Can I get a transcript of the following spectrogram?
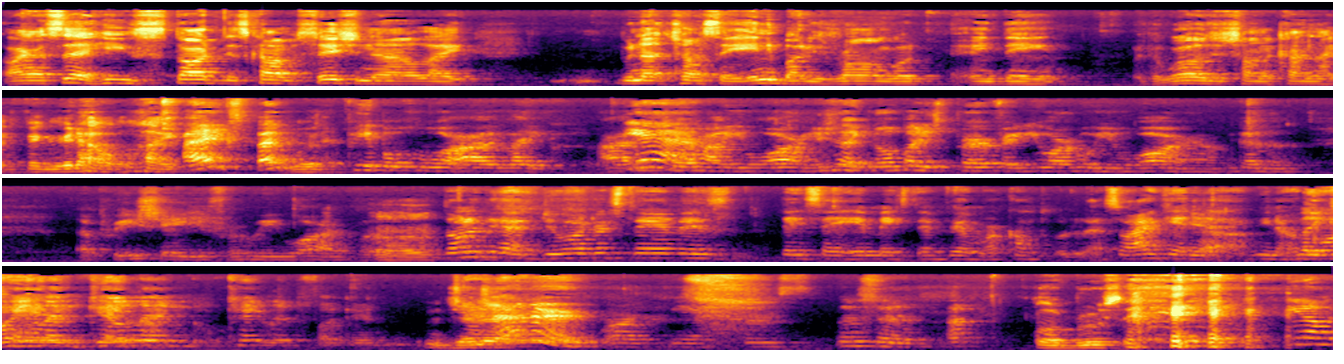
like I said, he started this conversation now. Like we're not trying to say anybody's wrong or anything. The world's just trying to kind of like figure it out. Like I expect What? people who are like, I Yeah. don't care how you are. You're like nobody's perfect. You are who you are. I'm gonna appreciate you for who you are. But uh-huh. The only thing I do understand is they say it makes them feel more comfortable to that. So I get yeah, that. You know, like Caitlyn, Caitlyn. Caitlyn, fucking Jenner Jenner. Or yeah, Bruce. Listen, I- or Bruce You know,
